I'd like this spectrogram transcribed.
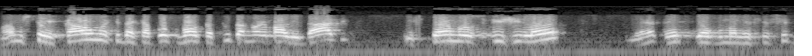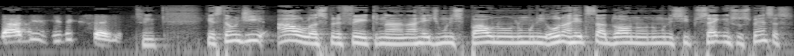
Vamos ter calma, que daqui a pouco volta tudo à normalidade. Estamos vigilantes, né, dentro de alguma necessidade e vida que segue. Sim. Questão de aulas, prefeito, na, na rede municipal no, no, ou na rede estadual no, no município, seguem suspensas?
